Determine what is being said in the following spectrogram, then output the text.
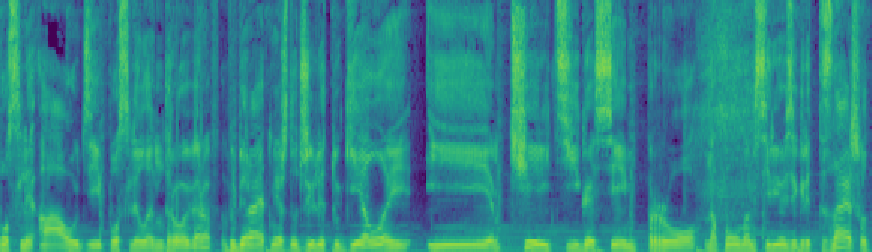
после Audi, после Land выбирает между Джили Тугеллой и Cherry Tiggo 7 Pro на полном серьезе. Говорит, ты знаешь, вот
